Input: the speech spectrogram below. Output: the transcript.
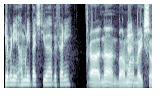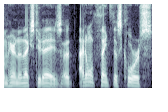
you have any? How many bets do you have, if any? Uh, none, but I'm going to make some here in the next two days. Uh, I don't think this course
